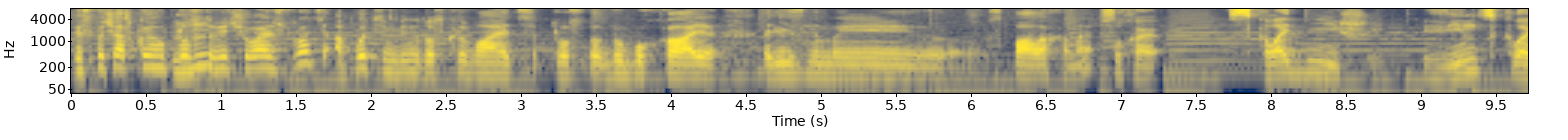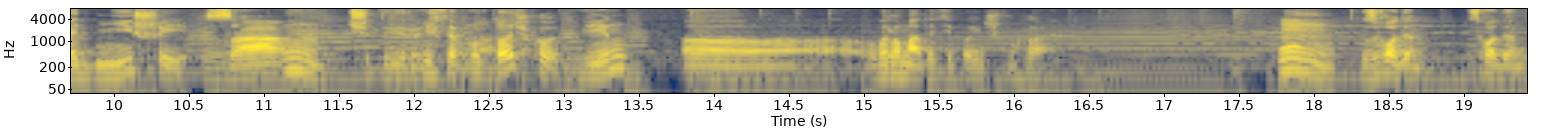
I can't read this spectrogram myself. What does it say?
Ти спочатку його просто Мгм. відчуваєш в роті, а потім він розкривається, просто вибухає різними е, спалахами. Слухай, складніший. Він складніший за М, чотирочку. Після нашу. ковточку він е, в ароматиці по-іншому грає. М, Згоден, згоден.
